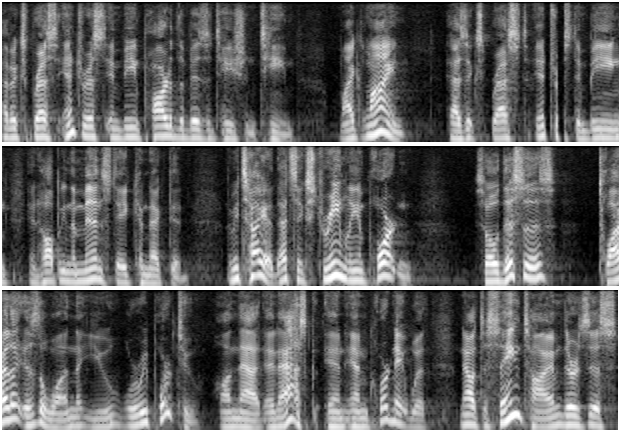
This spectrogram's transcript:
have expressed interest in being part of the visitation team. Mike Line has expressed interest in being in helping the men stay connected. Let me tell you, that's extremely important. So this is Twyla is the one that you will report to on that and ask and, and coordinate with. Now, at the same time, there's this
